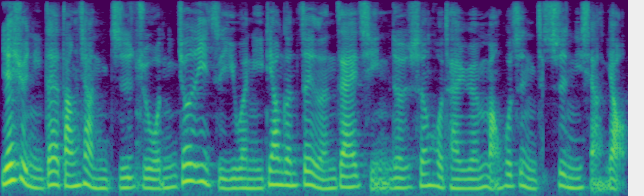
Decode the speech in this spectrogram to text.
也许你在当下你执着，你就是一直以为你一定要跟这个人在一起，你的生活才圆满，或是你是你想要。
